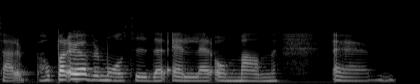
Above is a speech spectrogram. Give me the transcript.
så här, hoppar över måltider eller om man ehm,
